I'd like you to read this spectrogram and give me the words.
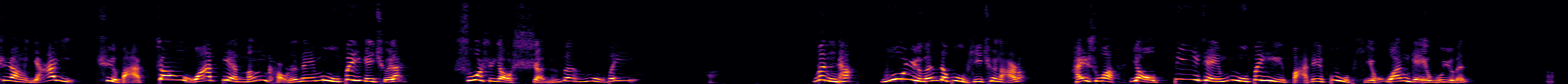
是让衙役去把张华店门口的那墓碑给取来，说是要审问墓碑呀。啊，问他吴玉文的布匹去哪儿了，还说要逼这墓碑把这布匹还给吴玉文。啊，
